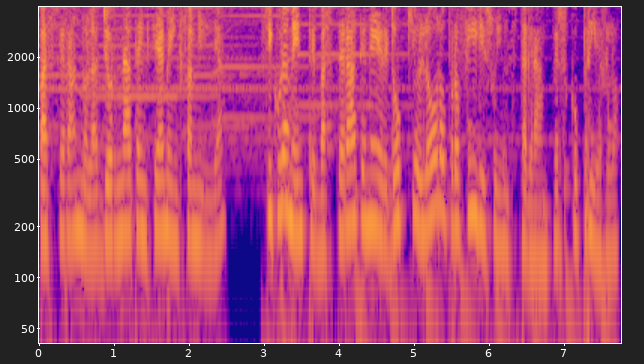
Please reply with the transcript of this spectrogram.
Passeranno la giornata insieme in famiglia? Sicuramente basterà tenere d'occhio i loro profili su Instagram per scoprirlo.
